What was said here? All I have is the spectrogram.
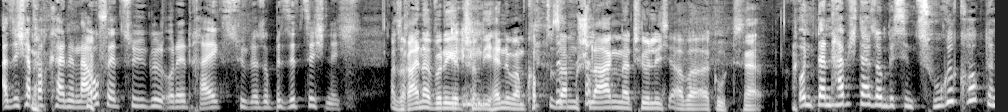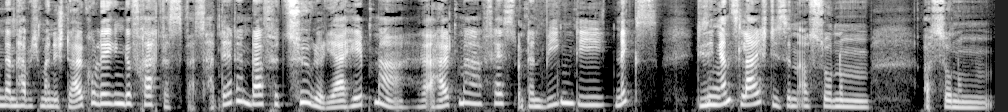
Also ich habe auch keine Lauferzügel oder Dreieckszügel, so besitze ich nicht. Also Rainer würde jetzt schon die Hände beim Kopf zusammenschlagen natürlich, aber gut. Ja. Und dann habe ich da so ein bisschen zugeguckt und dann habe ich meine Stallkollegin gefragt, was, was hat der denn da für Zügel? Ja, heb mal, halt mal fest. Und dann wiegen die nix. Die sind ganz leicht, die sind aus so einem, aus so einem,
